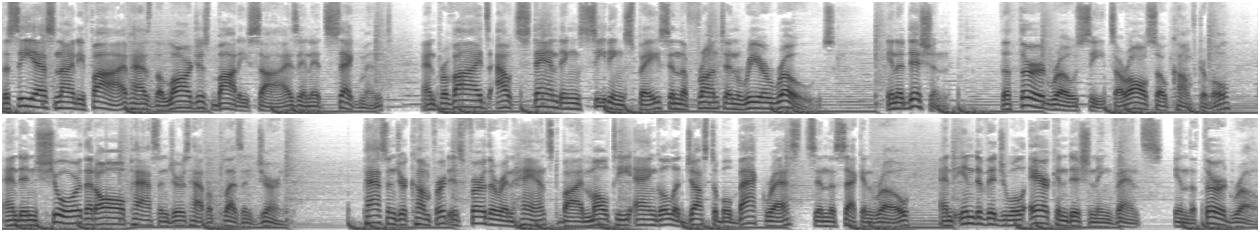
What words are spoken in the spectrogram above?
The CS95 has the largest body size in its segment and provides outstanding seating space in the front and rear rows. In addition, the third row seats are also comfortable and ensure that all passengers have a pleasant journey. Passenger comfort is further enhanced by multi-angle adjustable backrests in the second row and individual air conditioning vents in the third row.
